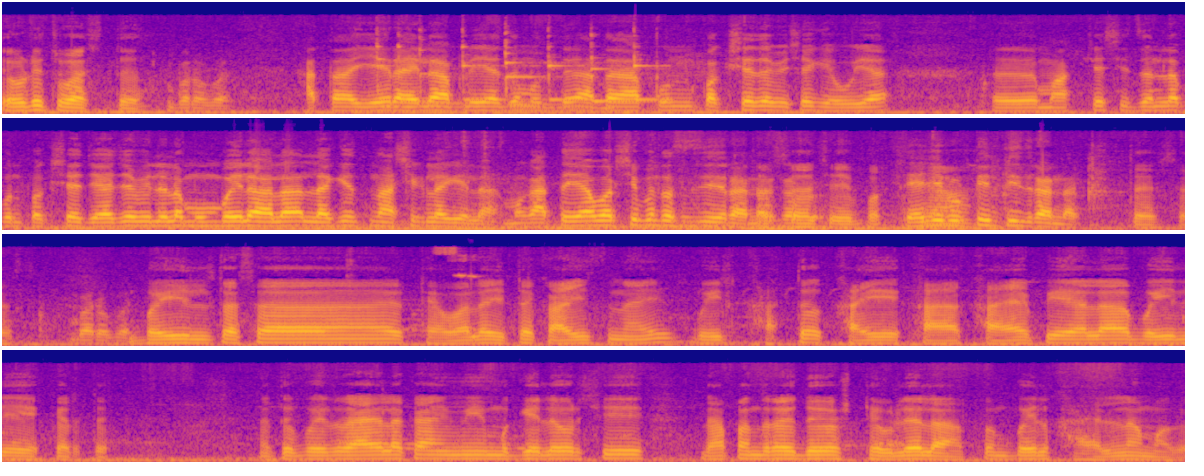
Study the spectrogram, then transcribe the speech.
तेवढीच वाचतं. बरोबर. आता हे राहिलं आपले याचा मुद्दा. आता आपण पक्षाचा विषय घेऊया. अं, मागच्या सीझनला पण पक्ष ज्या ज्या वेळेला मुंबईला आला लगेच नाशिकला गेला. मग आता या वर्षी पण तसंच हे राहणार पक्ष. त्याची रुटीन तीच राहणार. तसंच. बरोबर. बैल तसा ठेवायला इथं काहीच नाही. बैल खातं खाय खा खाया पियाला बैल हे करतं. नाही तर बैल राहायला काय? मी मग गेल्या वर्षी दहा पंधरा दिवस ठेवलेला पण बैल खायला ना मग.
